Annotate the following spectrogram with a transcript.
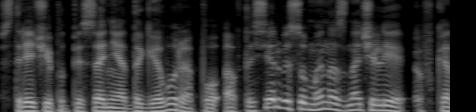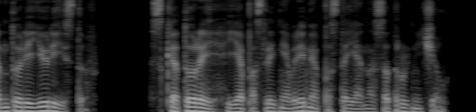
Встречу и подписание договора по автосервису мы назначили в конторе юристов, с которой я последнее время постоянно сотрудничал.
